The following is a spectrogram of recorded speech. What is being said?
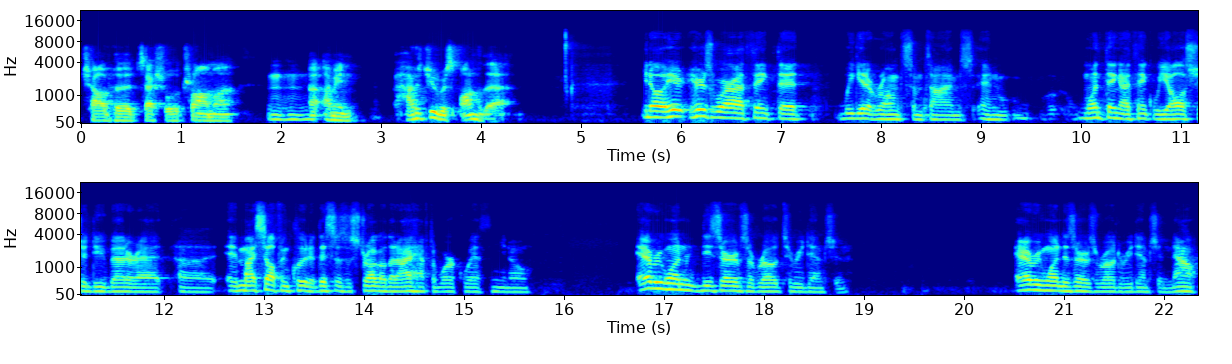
childhood sexual trauma mm-hmm. i mean how did you respond to that you know here, here's where i think that we get it wrong sometimes and one thing i think we all should do better at uh, and myself included this is a struggle that i have to work with you know everyone deserves a road to redemption. Everyone deserves a road to redemption. Now,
